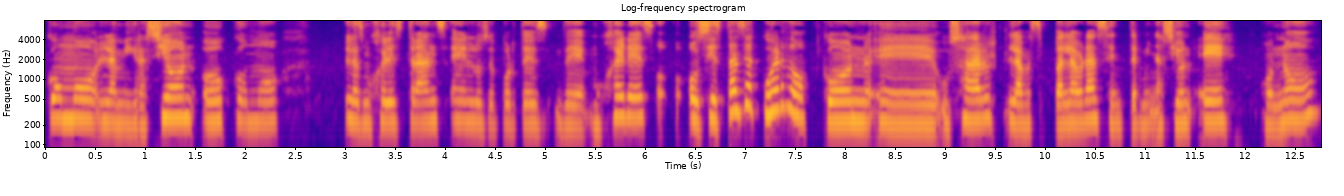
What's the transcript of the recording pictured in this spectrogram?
como la migración o como las mujeres trans en los deportes de mujeres o, si estás de acuerdo con eh, usar las palabras en terminación e o no,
